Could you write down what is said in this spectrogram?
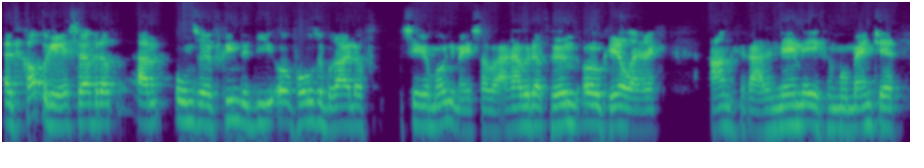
het grappige is, we hebben dat aan onze vrienden die over onze bruiloft ceremoniemeester waren, hebben we dat hun ook heel erg aangeraden. Neem even een momentje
